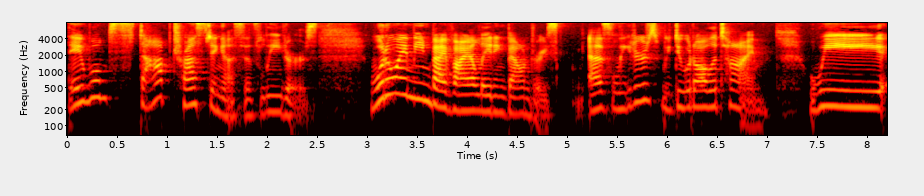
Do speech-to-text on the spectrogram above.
they will stop trusting us as leaders. What do I mean by violating boundaries? As leaders, we do it all the time. We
